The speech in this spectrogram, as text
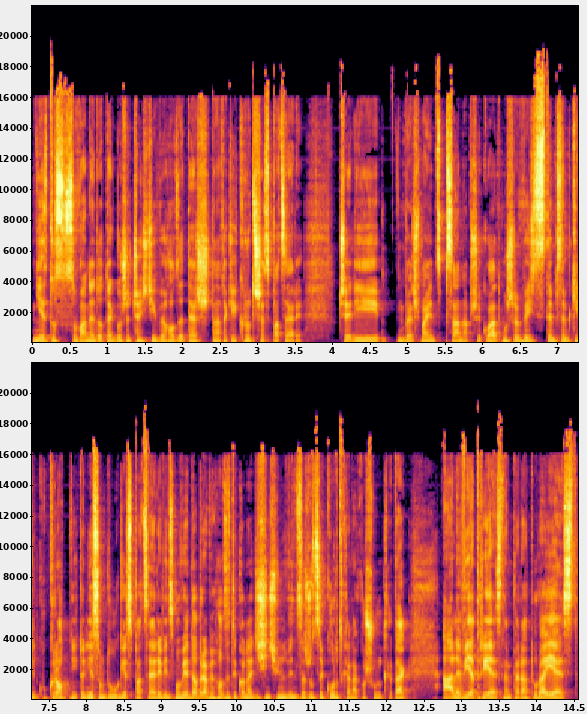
nie jest dostosowane do tego, że częściej wychodzę też na takie krótsze spacery. Czyli, wiesz, mając psa na przykład, muszę wyjść z tym psem kilkukrotnie. To nie są długie spacery, więc mówię, dobra, wychodzę tylko na 10 minut, więc zarzucę kurtkę na koszulkę, tak? Ale wiatr jest, temperatura jest.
